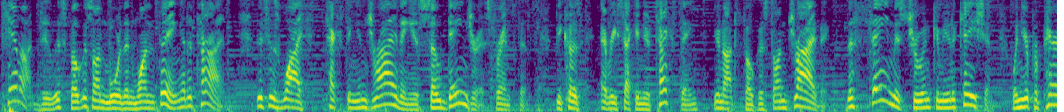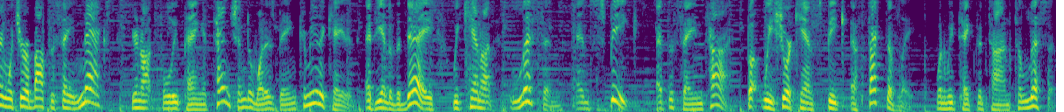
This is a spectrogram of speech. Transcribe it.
cannot do is focus on more than one thing at a time. This is why texting and driving is so dangerous, for instance, because every second you're texting, you're not focused on driving. The same is true in communication. When you're preparing what you're about to say next, you're not fully paying attention to what is being communicated. At the end of the day, we cannot listen and speak at the same time. But we sure can speak effectively when we take the time to listen.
